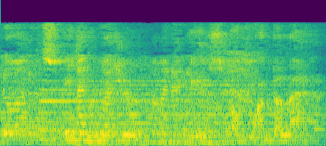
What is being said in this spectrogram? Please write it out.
doang itu sebutan buat pemandangan.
